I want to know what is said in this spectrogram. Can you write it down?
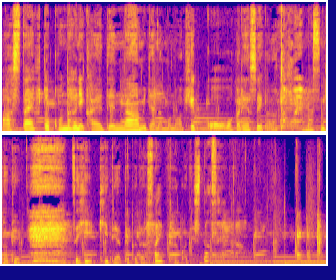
あスタイフとこんな風に変えてんなみたいなものは結構分かりやすいかなと思いますので是非聞いてやってください。かこでした。さよなら。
